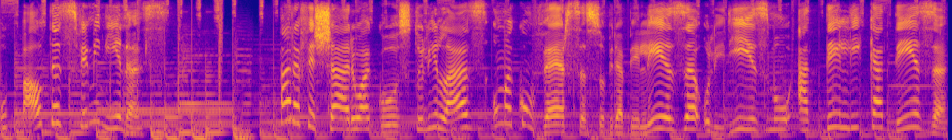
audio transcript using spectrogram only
o Pautas Femininas. Para fechar o agosto lilás, uma conversa sobre a beleza, o lirismo, a delicadeza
